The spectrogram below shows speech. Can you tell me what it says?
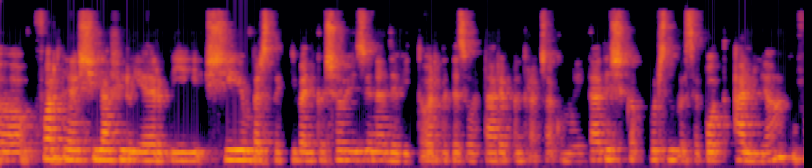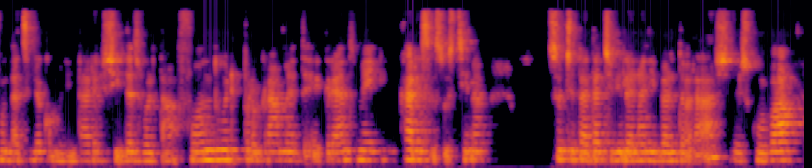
uh, foarte și la firul ierbii și în perspectivă, adică și o viziune de viitor, de dezvoltare pentru acea comunitate și că pur și simplu se pot alia cu fundațiile comunitare și dezvolta fonduri, programe de grant making care să susțină societatea civilă la nivel de oraș. Deci cumva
